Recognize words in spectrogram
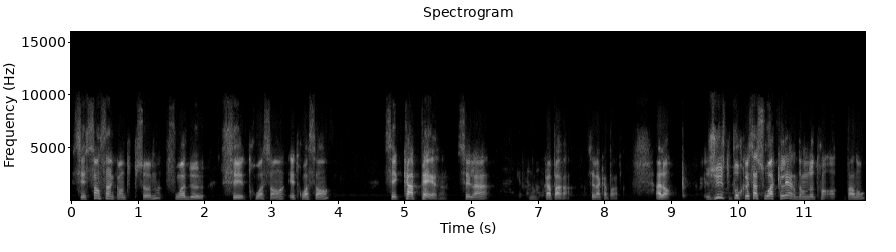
c'est 150 psaumes, fois 2, c'est 300, et 300, c'est kaper, c'est la kapara, c'est la kapara. Alors, juste pour que ça soit clair dans notre... Pardon?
